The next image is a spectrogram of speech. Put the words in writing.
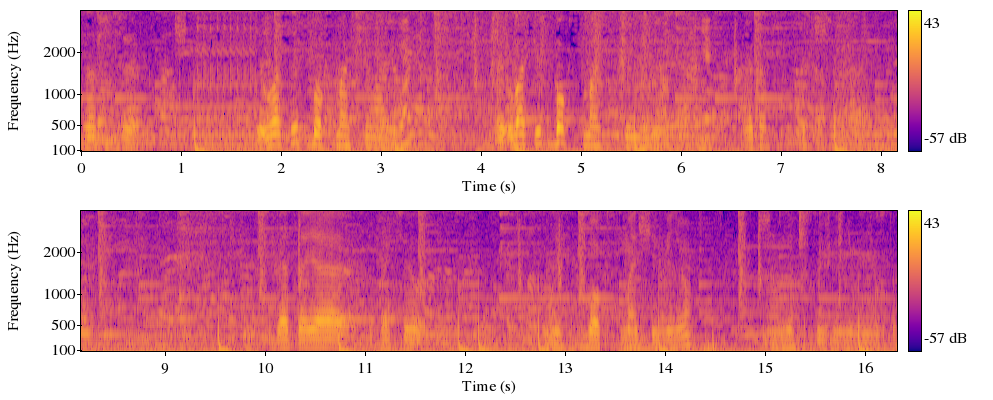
Здравствуйте. У вас есть бокс мастер меню? У вас есть бокс мастер меню? Нет. Это? Ребята, я попросил у них бокс мастер меню, но у них, к сожалению, его нету,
